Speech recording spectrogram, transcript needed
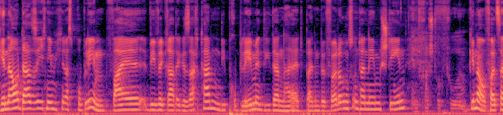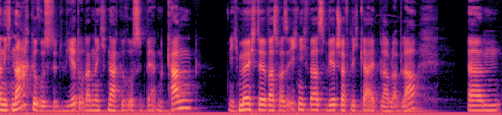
Genau da sehe ich nämlich das Problem, weil, wie wir gerade gesagt haben, die Probleme, die dann halt bei den Beförderungsunternehmen stehen, Infrastruktur. genau, falls da nicht nachgerüstet wird oder nicht nachgerüstet werden kann, nicht möchte, was weiß ich nicht was, Wirtschaftlichkeit, bla bla bla, ähm,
